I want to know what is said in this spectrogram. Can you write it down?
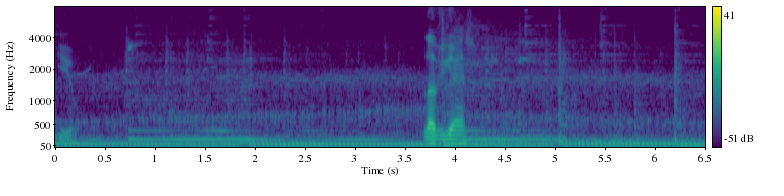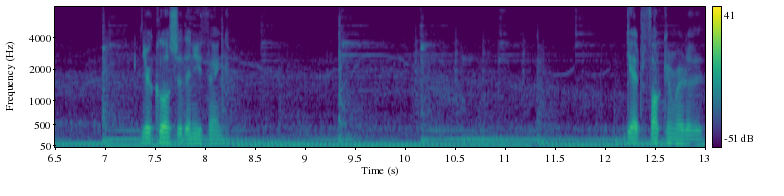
you. Love you guys. You're closer than you think. Get fucking rid of it.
